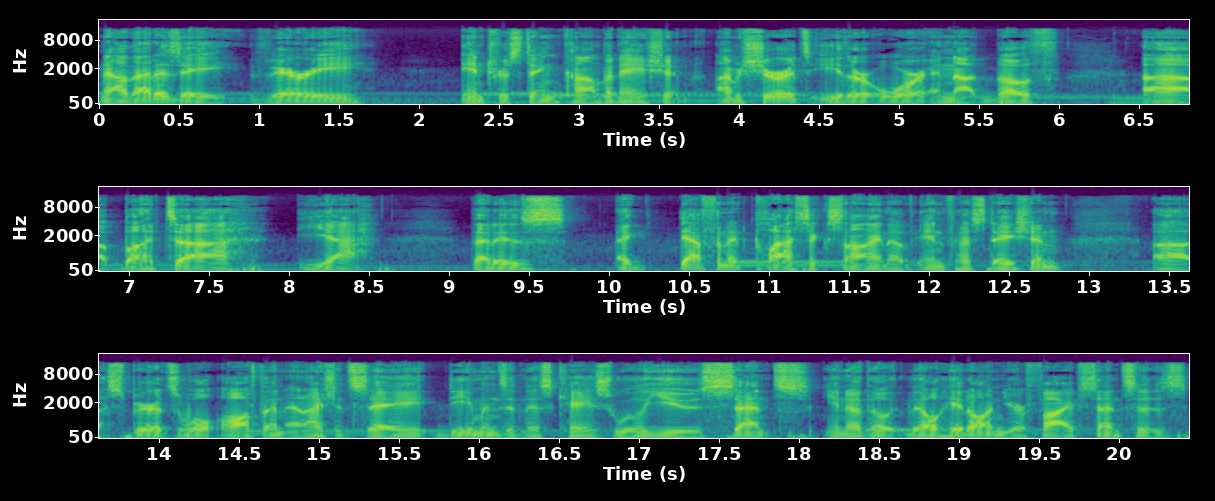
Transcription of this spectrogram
Now, that is a very interesting combination. I'm sure it's either or and not both. Uh, but uh, yeah, that is a definite classic sign of infestation. uh, spirits will often, and I should say demons in this case, will use sense. You know, they'll they'll hit on your five senses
